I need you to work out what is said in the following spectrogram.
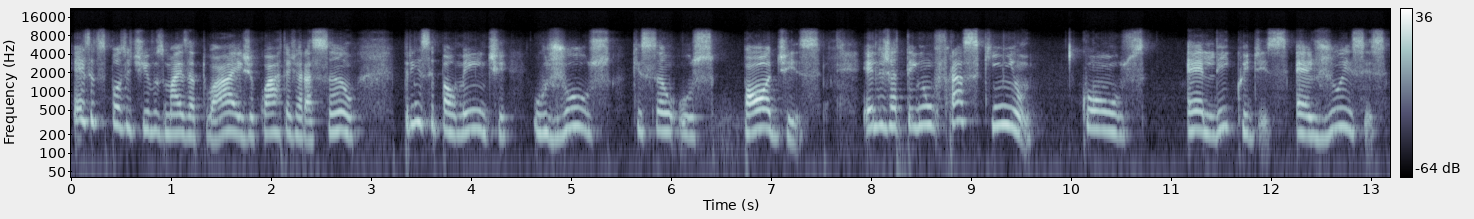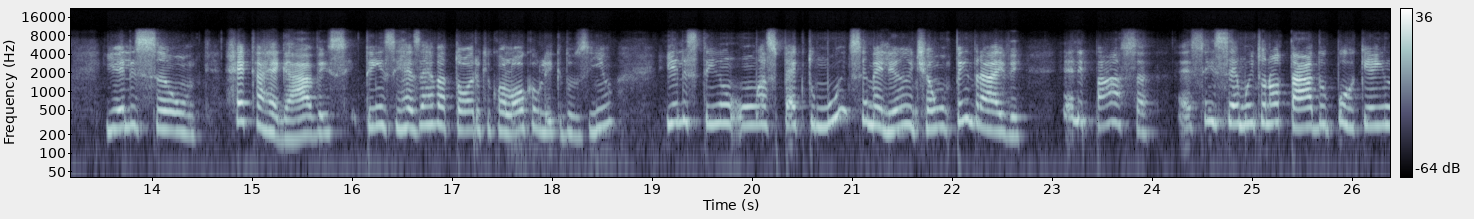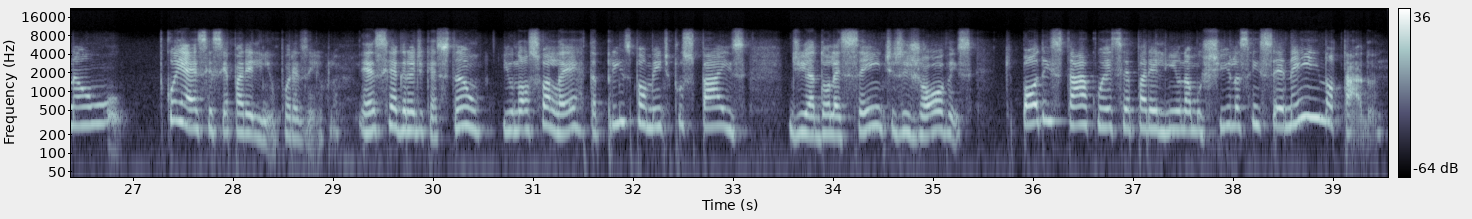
Esses dispositivos mais atuais, de quarta geração, principalmente o JUS, que são os pods, ele já tem um frasquinho com os e-liquids, e-juices, e eles são recarregáveis, tem esse reservatório que coloca o líquidozinho e eles têm um aspecto muito semelhante a um pendrive. Ele passa é, sem ser muito notado por quem não conhece esse aparelhinho, por exemplo. Essa é a grande questão e o nosso alerta, principalmente para os pais de adolescentes e jovens que podem estar com esse aparelhinho na mochila sem ser nem notado.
